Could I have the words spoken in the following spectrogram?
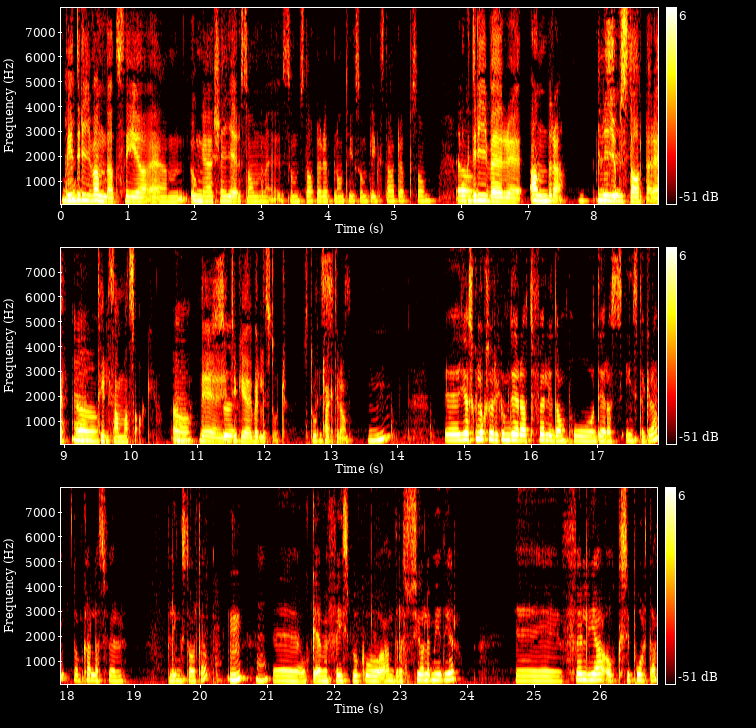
Det är Mm. drivande att se em, unga tjejer som, som startar upp någonting som Blink Startup som, Ja, och driver andra Precis. nyuppstartare Ja. till samma sak. Ja. Det Så- tycker jag är väldigt stort. Stort Precis. tack till dem. Mm. Eh, jag skulle också rekommendera att följa dem på deras Instagram. De kallas för Bling Startup. Mm. Eh, och även Facebook och andra sociala medier. Eh, följa och supporta.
